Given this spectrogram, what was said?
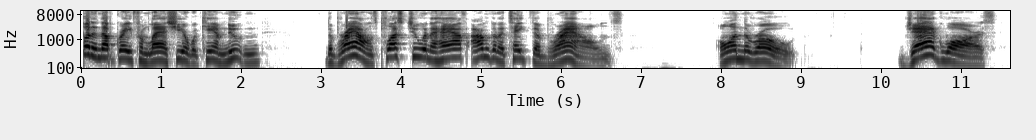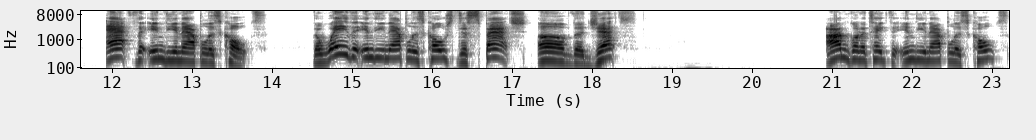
but an upgrade from last year with Cam Newton. The Browns plus two and a half. I'm going to take the Browns on the road. Jaguars at the Indianapolis Colts. The way the Indianapolis Colts dispatch of the Jets, I'm going to take the Indianapolis Colts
